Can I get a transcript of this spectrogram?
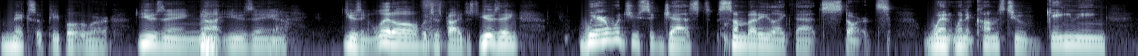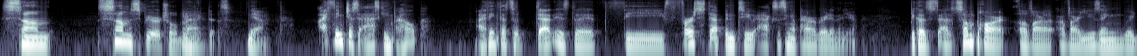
mix of people who are using, Mhm. not using, Yeah. using a little, which is probably just using. Where would you suggest somebody like that starts when when it comes to gaining some some spiritual Mhm. practice? Yeah. I think just asking for help. I think that's a that is the the first step into accessing a power greater than you. Because at some part of our of our using, we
